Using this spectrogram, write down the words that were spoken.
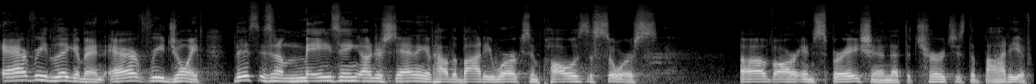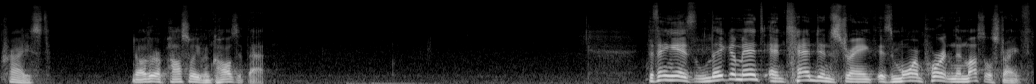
every ligament, every joint, this is an amazing understanding of how the body works. And Paul is the source of our inspiration that the church is the body of Christ. No other apostle even calls it that. The thing is, ligament and tendon strength is more important than muscle strength.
